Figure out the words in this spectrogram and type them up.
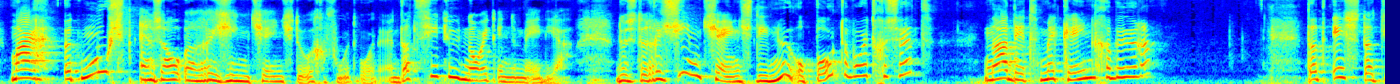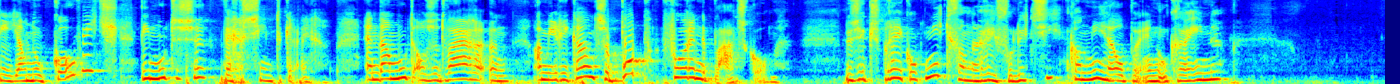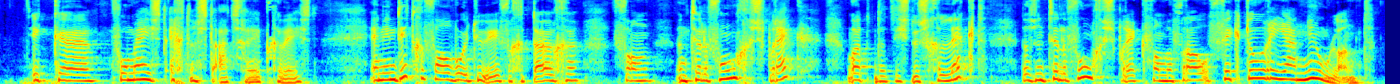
Maar het moest en zou een regime change doorgevoerd worden. En dat ziet u nooit in de media. Dus de regime change die nu op poten wordt gezet, na dit McCain gebeuren, dat is dat die Yanukovych, die moeten ze wegzien te krijgen. En daar moet als het ware een Amerikaanse pop voor in de plaats komen. Dus ik spreek ook niet van een revolutie, kan niet helpen in Oekraïne. Ik, uh, voor mij is het echt een staatsgreep geweest. En in dit geval wordt u even getuige van een telefoongesprek. Wat, dat is dus gelekt. Dat is een telefoongesprek van mevrouw Victoria Newland.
